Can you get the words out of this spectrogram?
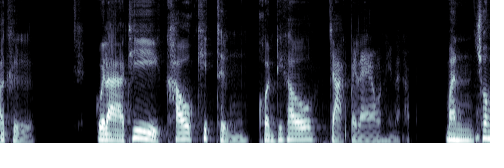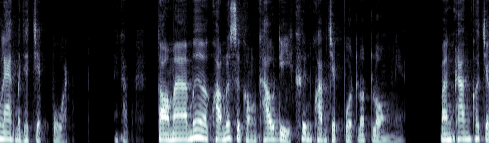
ก็คือ เวลาที่เขาคิดถึงคนที่เขาจากไปแล้วนี่นะครับ มันช่วงแรกมันจะเจ็บปวดนะครับ ต่อมาเมื่อความรู้สึกของเขาดีขึ้นความเจ็บปวดลดลงเนี่ยบางครั้งเขาจะ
